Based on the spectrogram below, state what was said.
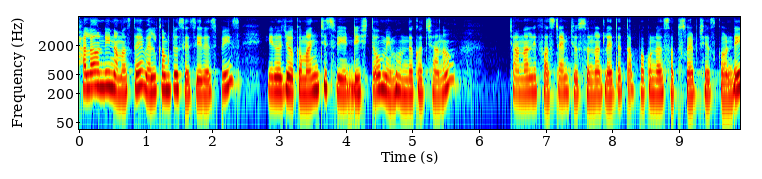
హలో అండి నమస్తే. Welcome to Sashi recipes. ఈరోజు ఒక మంచి స్వీట్ డిష్తో మేము ముందుకు వచ్చాను ఛానల్ని ఫస్ట్ టైం చూస్తున్నట్లయితే తప్పకుండా సబ్స్క్రైబ్ చేసుకోండి.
